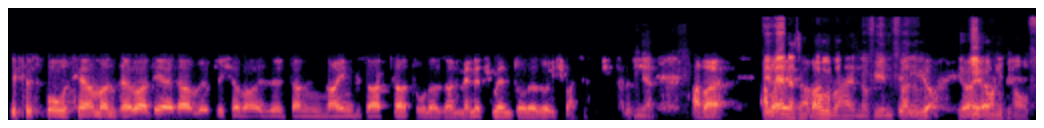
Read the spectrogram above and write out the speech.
ist es Boris Herrmann selber, der da möglicherweise dann Nein gesagt hat oder sein Management oder so. Ich weiß es nicht. Ja. Aber wir aber, werden das im Auge behalten auf jeden Fall. Ja, ja, ja, auch nicht auf.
